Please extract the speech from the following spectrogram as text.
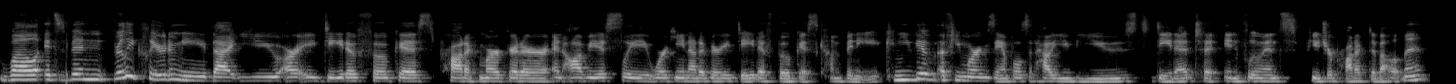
Well, it's been really clear to me that you are a data focused product marketer and obviously working at a very data focused company. Can you give a few more examples of how you've used data to influence future product development?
